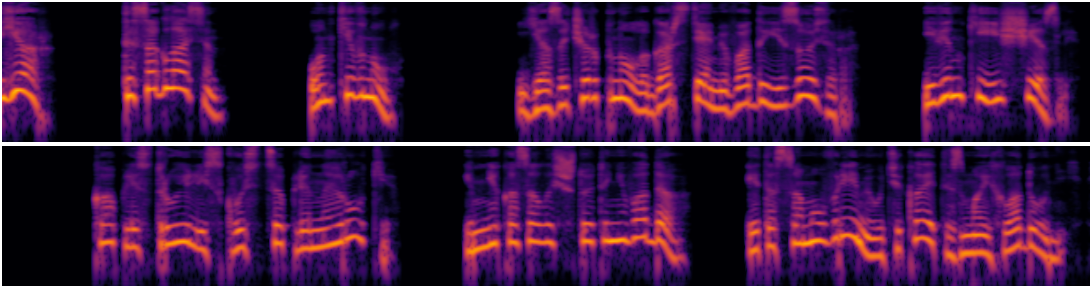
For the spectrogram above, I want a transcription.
«Яр, ты согласен?» Он кивнул. Я зачерпнула горстями воды из озера, и венки исчезли. Капли струились сквозь цепленные руки, и мне казалось, что это не вода, это само время утекает из моих ладоней.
